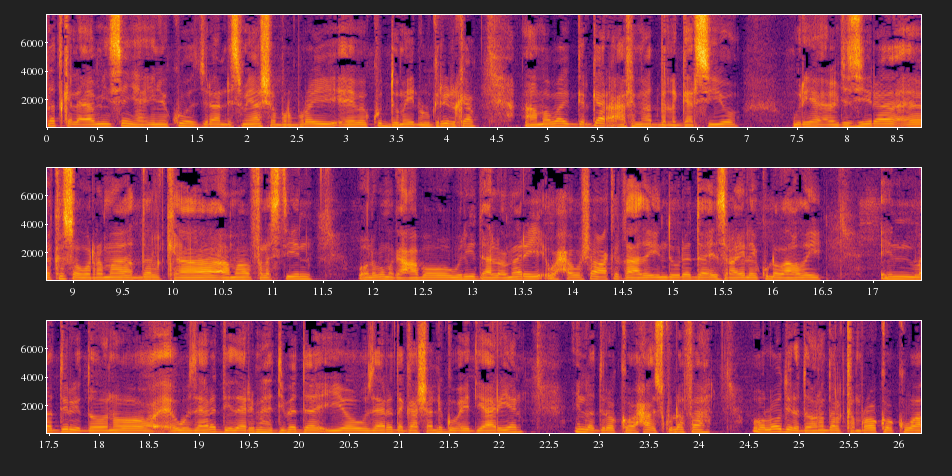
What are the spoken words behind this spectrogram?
Dadka la aaminsan yahay inay ku hoos jiraan dhismayaasha burburay ee ku dumay dhulgariirka amaba gargaar caafimaadba la gaarsiiyo wariyaha al-jaziira ee ka soo warama dalka ama falastiin oo lagu magacaabo weliid al cumari waxa uu shaaca ka qaaday in dowladda israel ay ku dhawaaqday in la diri doono wasaaraddeeda arrimaha dibadda iyo wasaaradda gaashaandhigub ay diyaariyeen in la diro kooxa isku dhaf ah oo loo diri doono dalka morocco kuwa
